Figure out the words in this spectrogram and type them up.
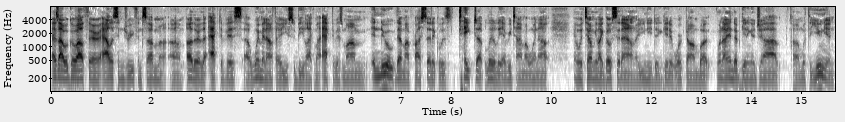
as I would go out there, Allison Dreith and some um, other of the activists, uh, women out there used to be like my activist mom and knew that my prosthetic was taped up literally every time I went out and would tell me like, go sit down or you need to get it worked on. But when I end up getting a job um, with the union,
